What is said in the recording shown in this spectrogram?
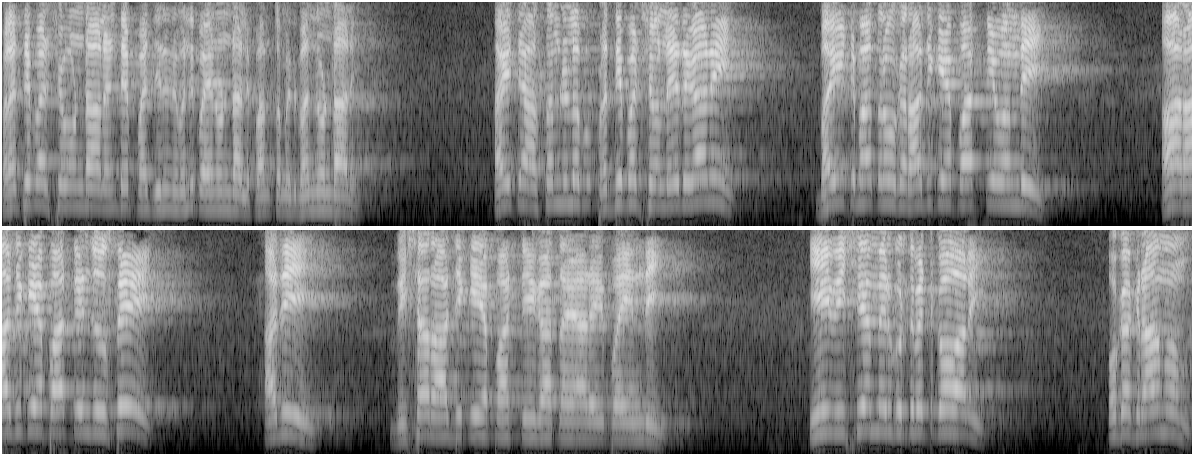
ప్రతిపక్షం ఉండాలంటే పద్దెనిమిది మంది పైన ఉండాలి పంతొమ్మిది మంది ఉండాలి. అయితే అసెంబ్లీలో ప్రతిపక్షం లేదు కానీ బయట మాత్రం ఒక రాజకీయ పార్టీ ఉంది. ఆ రాజకీయ పార్టీని చూస్తే అది విష రాజకీయ పార్టీగా తయారైపోయింది. ఈ విషయం మీరు గుర్తుపెట్టుకోవాలి. ఒక గ్రామం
